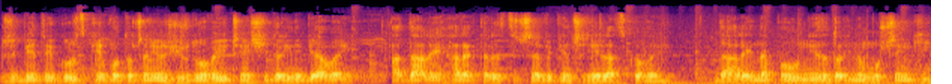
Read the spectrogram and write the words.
grzbiety górskie w otoczeniu źródłowej części Doliny Białej, a dalej charakterystyczne wypiętrzenie Lackowej. Dalej na południe za Doliną Muszynki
